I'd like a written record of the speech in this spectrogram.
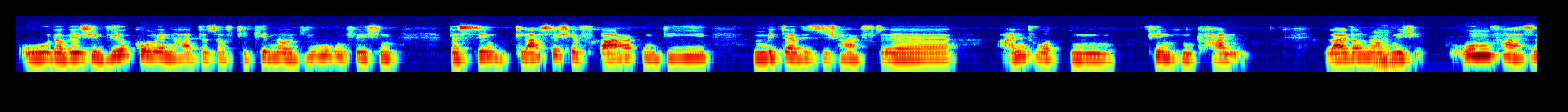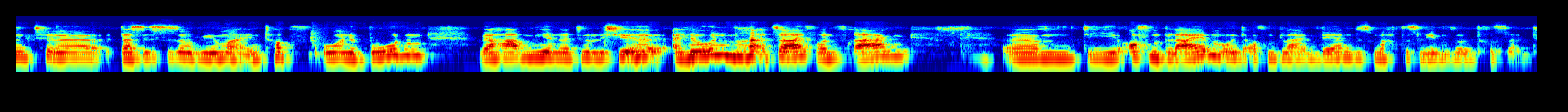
Oder welche Wirkungen hat das auf die Kinder und Jugendlichen? Das sind klassische Fragen, die mit der Wissenschaft äh, Antworten finden kann. Leider noch ja. nicht umfassend. Äh, das ist so wie immer ein Topf ohne Boden. Wir haben hier natürlich äh, eine Unzahl von Fragen, ähm, die offen bleiben und offen bleiben werden. Das macht das Leben so interessant.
